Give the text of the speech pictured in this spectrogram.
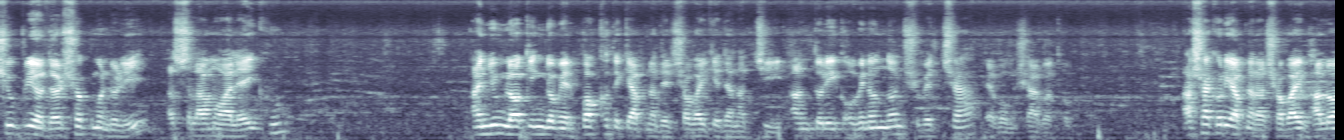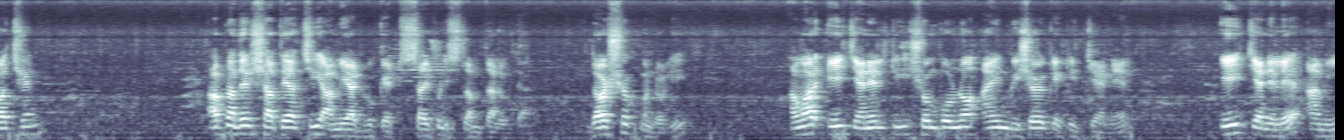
সুপ্রিয় দর্শক মণ্ডলী, আসসালামু আলাইকুম। আঞ্জুম ল কিংডমের পক্ষ থেকে আপনাদের সবাইকে জানাচ্ছি আন্তরিক অভিনন্দন, শুভেচ্ছা এবং স্বাগত। আশা করি আপনারা সবাই ভালো আছেন। আপনাদের সাথে আছি আমি অ্যাডভোকেট সাইফুল ইসলাম তালুকদার। দর্শক মণ্ডলী, আমার এই চ্যানেলটি সম্পূর্ণ আইন বিষয়ক একটি চ্যানেল। এই চ্যানেলে আমি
